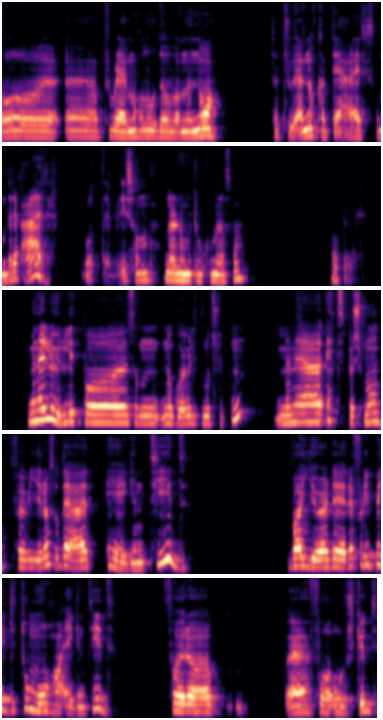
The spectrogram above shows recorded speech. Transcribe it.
og øh, har problemer med å holde hodet over vannet nå, da tror jeg nok at det er sånn dere er. Og at det blir sånn når nummer to kommer også. Okay. Men jeg lurer litt på sånn, Nå går vi litt mot slutten, men jeg har ett spørsmål før vi gir oss, og det er egentid. Hva gjør dere? Fordi begge to må ha egentid for å uh, få overskudd.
